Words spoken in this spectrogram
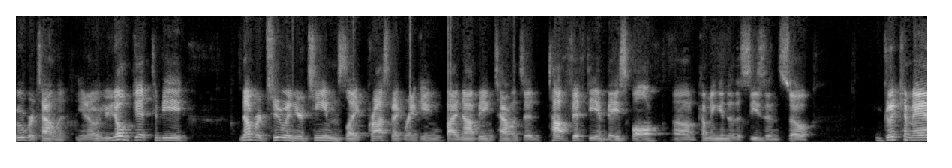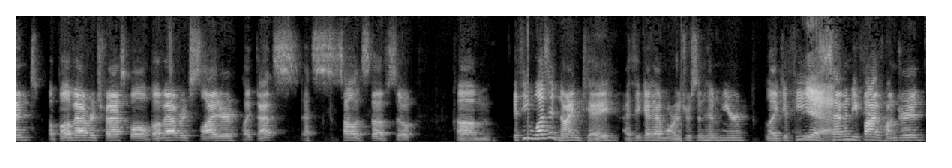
uber talent. You know, you don't get to be number two in your team's like prospect ranking by not being talented, top 50 in baseball um, coming into the season. So good command, above average fastball, above average slider. Like that's that's solid stuff. So um, if he was at 9K, I think I'd have more interest in him here. Like if he's yeah. 7,500,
